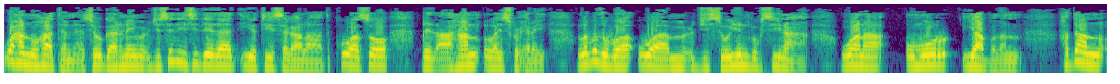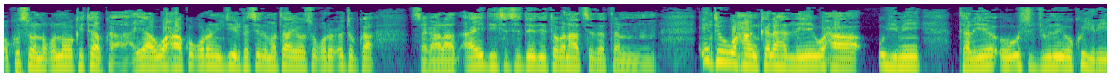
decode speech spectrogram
Waxaannu haatan soo gaarnay mucjisadii siddeedaad iyo tii sagaalaad kuwaasoo qidca ahaan laysku xidhay labaduba waa mucjisooyin bogsiina waana umuur yaa badan. Haddaan ku soo noqonno kitaabka ayaa waxaa ku qoran injiilka sida matayos u qoray cutubka sagaalaad aayaddiisa siddeed iyo tobanaad sida tan. Intuu waxaan kala hadlayey waxaa u yimi taliye oo u sujuuday oo ku yidhi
